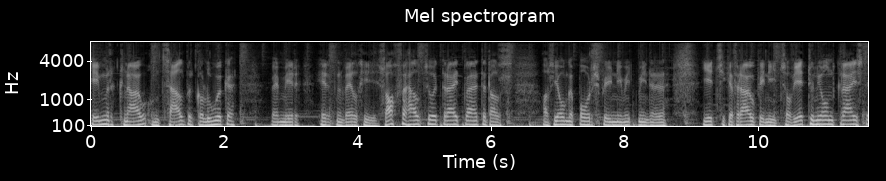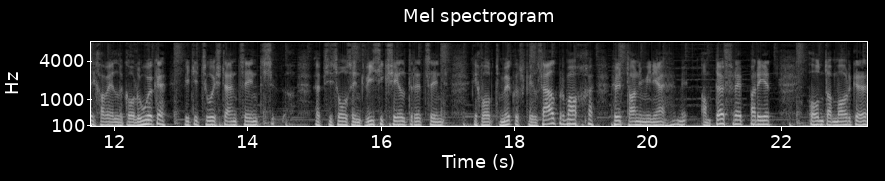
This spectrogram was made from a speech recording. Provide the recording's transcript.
immer genau und selber schauen, wenn mir irgendwelche Sachverhalte zugetragen werden. Als, als junger Bursch bin ich mit meiner jetzigen Frau bin ich in die Sowjetunion gereist. Ich wollte schauen, wie die Zustände sind ob sie so sind, wie sie geschildert sind. Ich wollte möglichst viel selber machen. Heute habe ich meine am TÜV repariert und am Morgen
